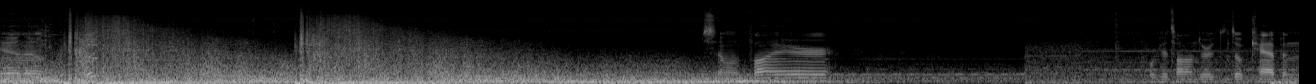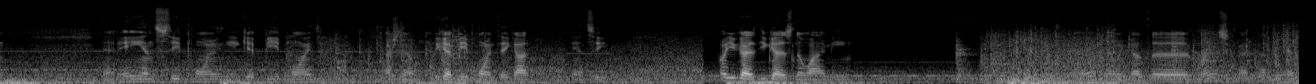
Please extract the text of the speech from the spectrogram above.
Yeah, no. Oop. Set on fire. Four hits on under, it's still capping. At A and C point, you get B point. Actually, no, we got B point, they got A and C. Oh, you guys, you guys know what I mean. Okay, then we got the Marine scrap at the end.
